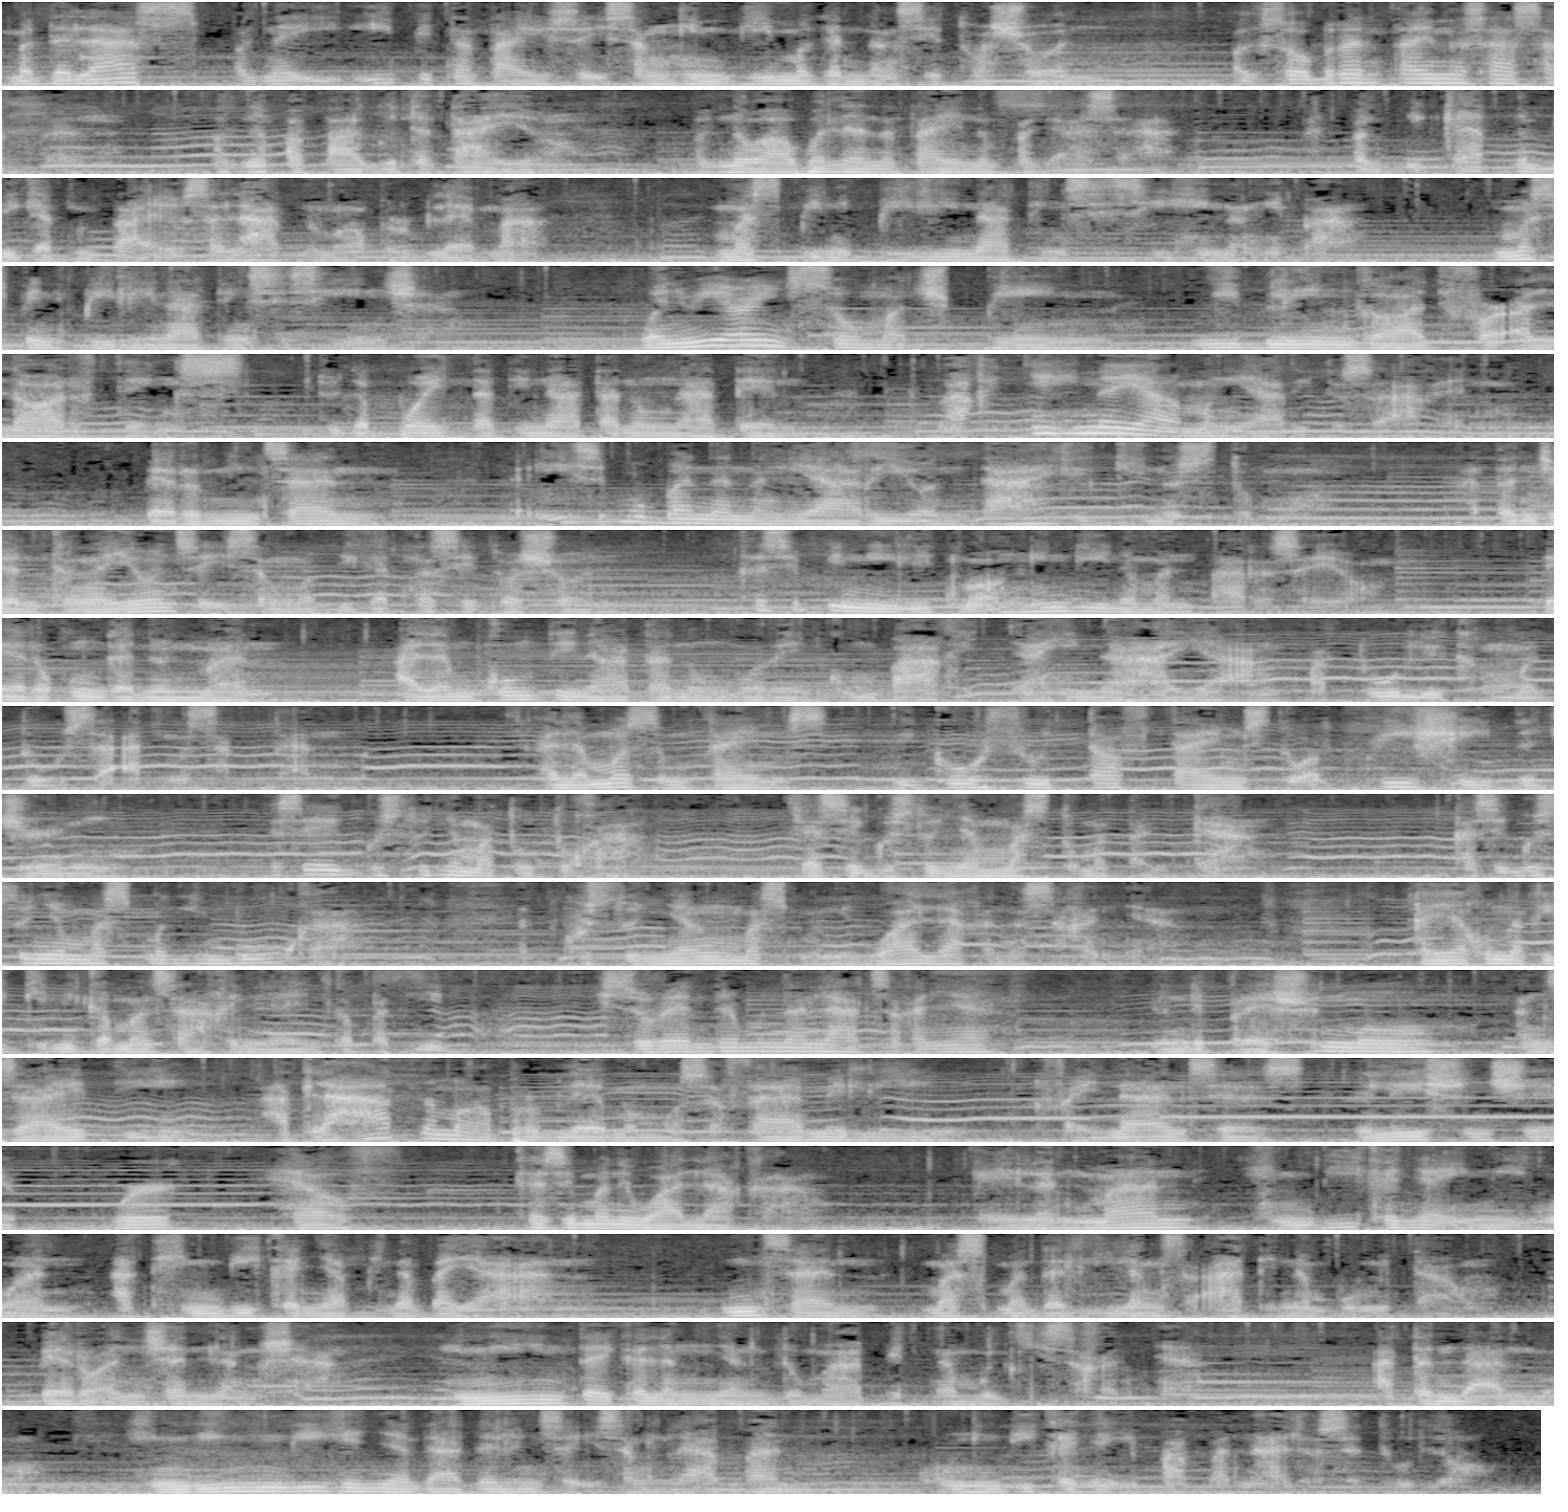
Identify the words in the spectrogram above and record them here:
Madalas, pag naiipit na tayo sa isang hindi magandang sitwasyon, pag sobrang tayo nasasaktan, pag napapagod na tayo, pag nawawala na tayo ng pag-asa, at pag bigat na bigat na tayo sa lahat ng mga problema, mas pinipili nating sisihin ang iba. Mas pinipili nating sisihin siya. When we are in so much pain, we blame God for a lot of things to the point na tinatanong natin, bakit niya hinayaang mangyari to sa akin? Pero minsan, naisip mo ba na nangyari yon dahil ginusto mo? At andyan ka ngayon sa isang mabigat na sitwasyon kasi pinilit mo ang hindi naman para sa'yo. Pero kung ganun man, alam kong tinatanong mo rin kung bakit niya hinahayaang patuloy kang magdusa at masaktan. Alam mo, sometimes we go through tough times to appreciate the journey. Kasi gusto niya matuto ka. Kasi gusto niyang mas tumatag ka. Kasi gusto niyang mas maging buo. At gusto niyang mas maniwala ka na sa kanya. Kaya kung nakikinig ka man sa akin ngayon kapatid, isurrender mo na lahat sa kanya. Yung depression mo, anxiety, at lahat ng mga problema mo sa family, finances, relationship, work, health. Kasi maniwala ka, kailanman hindi kanya iniwan at hindi kanya pinabayaan. Minsan, mas madali lang sa atin ang bumitaw. Pero andyan lang siya. Hinihintay ka lang niyang lumapit na muli sa kanya. At tandaan mo, hindi hindi kanya dadaling sa isang laban kung hindi kanya ipapanalo sa dulo.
